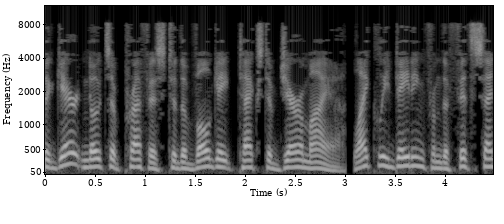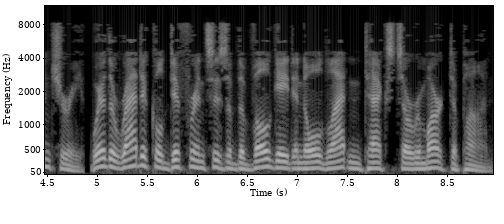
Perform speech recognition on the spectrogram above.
Bogaert notes a preface to the Vulgate text of Jeremiah, likely dating from the 5th century, where the radical differences of the Vulgate and Old Latin texts are remarked upon.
